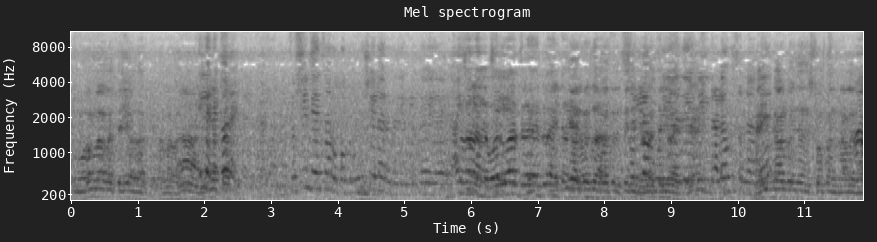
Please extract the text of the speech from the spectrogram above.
தான் இருக்குது. நல்லா தான் தான் இருக்கு. நல்லா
